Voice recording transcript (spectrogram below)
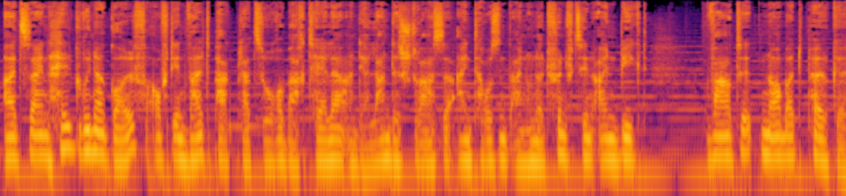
Als sein hellgrüner Golf auf den Waldparkplatz Rohrbachtäler an der Landesstraße 1115 einbiegt, wartet Norbert Pölke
